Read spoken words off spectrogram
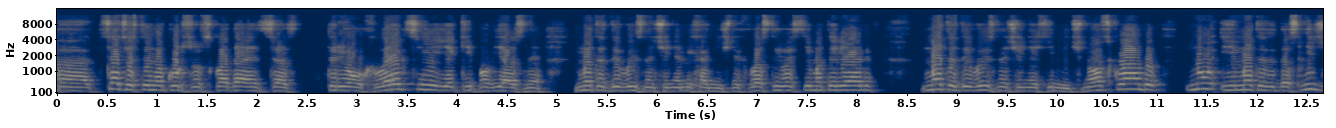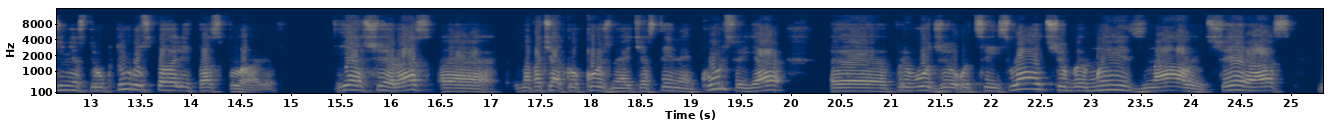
Е, Ця частина курсу складається з трьох лекцій, які пов'язані методи визначення механічних властивостей матеріалів, методи визначення хімічного складу, ну і методи дослідження структури сталі та сплавів. Я ще раз е, на початку кожної частини курсу я е, приводжу оцей слайд, щоб ми знали ще раз. е,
